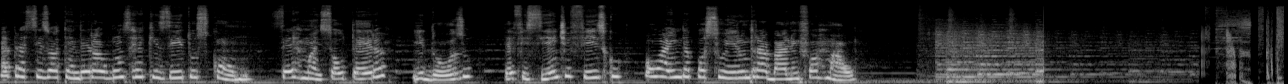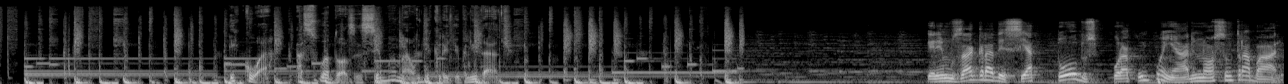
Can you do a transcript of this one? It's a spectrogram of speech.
é preciso atender alguns requisitos como ser mãe solteira, idoso, deficiente físico ou ainda possuir um trabalho informal. A sua dose semanal de credibilidade. Queremos agradecer a todos por acompanharem nosso trabalho.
